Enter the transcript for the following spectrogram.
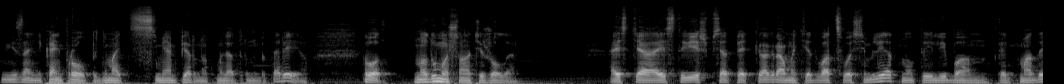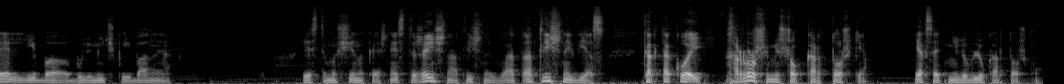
Не знаю, никогда не пробовал поднимать 7 амперную аккумуляторную батарею. Вот, но думаю, что она тяжелая. А если, а если ты весишь 55 килограмм и тебе 28 лет, ну ты либо какая-нибудь модель, либо булимичка ебаная. Если ты мужчина, конечно. Если ты женщина, отличный, от, отличный вес. Как такой хороший мешок картошки. Я, кстати, не люблю картошку.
